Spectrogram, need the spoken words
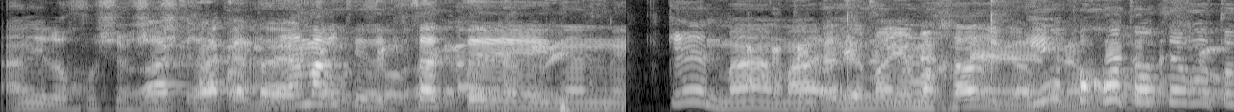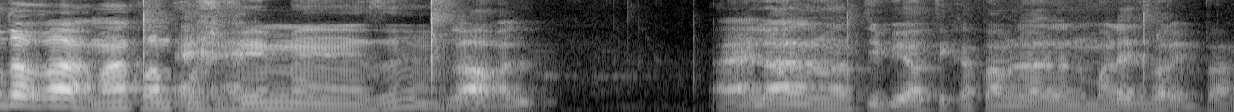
אני לא חושב שיש לך... רק אתה יכול, אמרתי, זה לא, קצת אה, עניין... כן, מה, מה... הקפיטליזם זה מה יהיה מחר גם. יהיה פחות או יותר אותו דבר, מה כולם חושבים אה, זה? לא, אבל... לא היה לנו אנטיביוטיקה פעם, לא היה לנו מלא דברים פעם.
